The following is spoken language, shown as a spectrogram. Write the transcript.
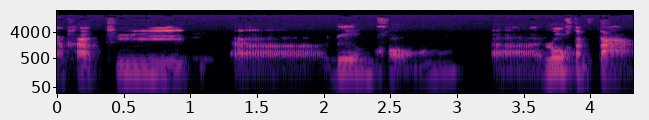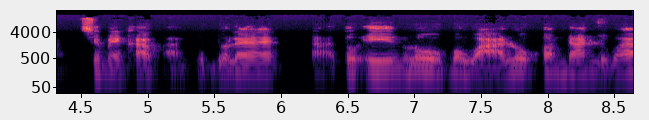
นะครับที่เรื่องของโรคต่างๆ ใช่ไหมครับกลุ่มดูแลตัวเองโรคเบาหวานโรคความดันหรือว่า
